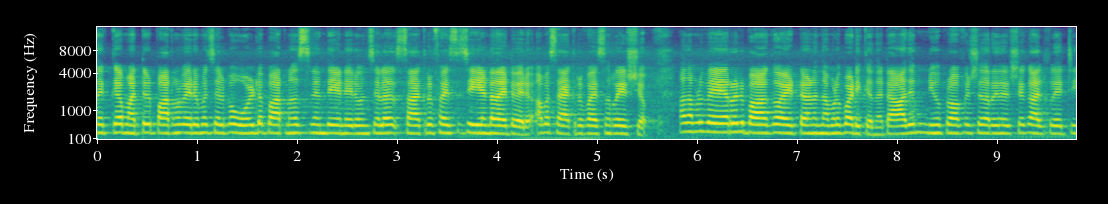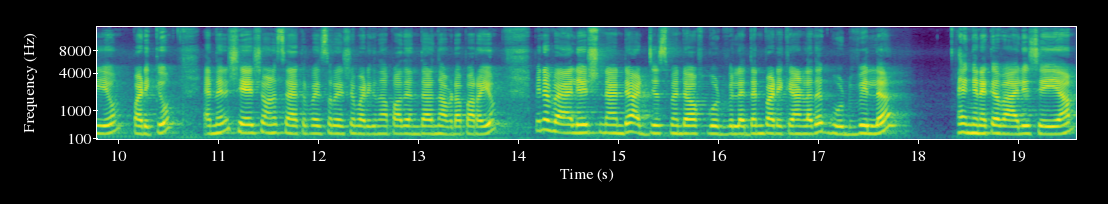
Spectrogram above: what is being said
നിൽക്കുക മറ്റൊരു പാർട്ണർ വരുമ്പോൾ ചിലപ്പോൾ ഓൾഡ് പാർട്ട്നേഴ്സിന് എന്ത് ചെയ്യേണ്ടി ചില സാക്രിഫൈസ് ചെയ്യേണ്ടതായിട്ട് വരും. അപ്പോൾ സാക്രിഫൈസിങ് റേഷ്യോ അത് നമ്മൾ വേറൊരു ഭാഗമായിട്ടാണ് നമ്മൾ പഠിക്കുന്നത്. ആദ്യം new profit sharing ratio calculate ചെയ്യും പഠിക്കും. എന്നതിന് ശേഷമാണ് സാക്രിഫൈസ് റേഷ്യോ പഠിക്കുന്നത്. അപ്പോൾ അതെന്താണെന്ന് അവിടെ പറയും. പിന്നെ valuation and adjustment of goodwill then പഠിക്കാനുള്ളത് ഗുഡ് വില്ല് എങ്ങനെയൊക്കെ വാല്യൂ ചെയ്യാം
